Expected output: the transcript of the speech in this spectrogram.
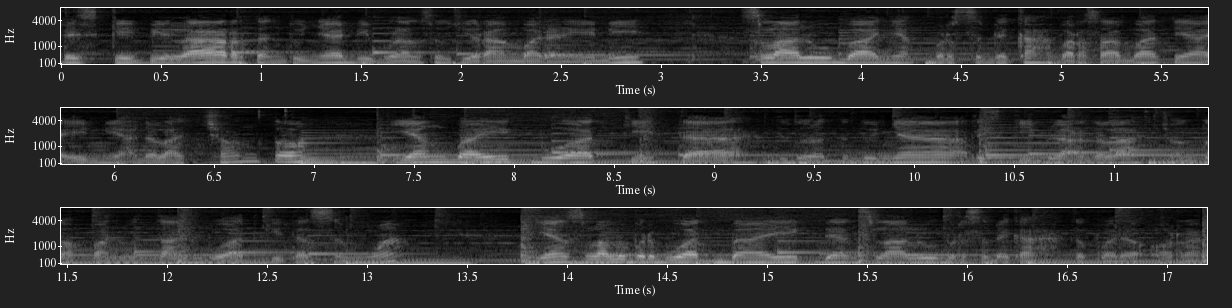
Rizky Bilar tentunya di bulan suci Ramadan ini selalu banyak bersedekah bersahabat ya. Ini adalah contoh yang baik buat kita. Tentunya Rizky Bilar adalah contoh panutan buat kita semua Yang selalu berbuat baik dan selalu bersedekah kepada orang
